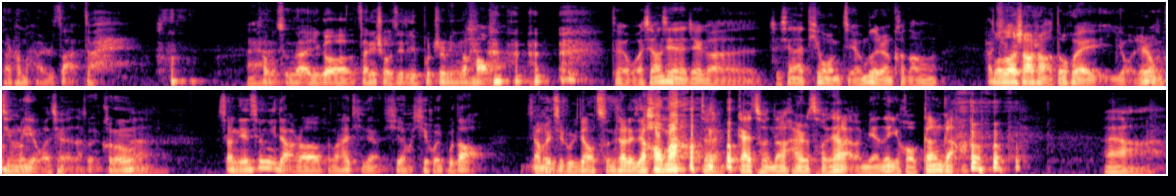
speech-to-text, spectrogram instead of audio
但是他们还是在，对，他们存在一个在你手机里不知名的号码，对，我相信这个这现在听我们节目的人，可能多多少少都会有这种经历，我觉得。对，可能嗯，像年轻一点的，可能还体验体体会不到。下嗯回记住一定要存下这些号码。对该存的还是存下来吧，免得以后尴尬。哎呀，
